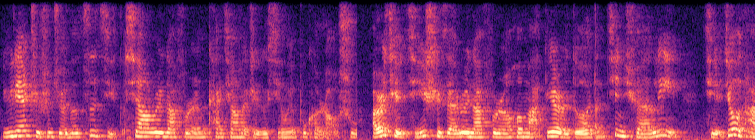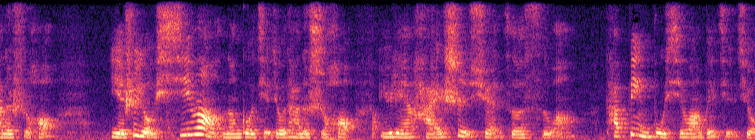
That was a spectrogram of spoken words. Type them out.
于连只是觉得自己的向瑞娜夫人开枪的这个行为不可饶恕，而且即使在瑞娜夫人和马蒂尔德尽全力解救他的时候，也是有希望能够解救他的时候，于连还是选择死亡，他并不希望被解救。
